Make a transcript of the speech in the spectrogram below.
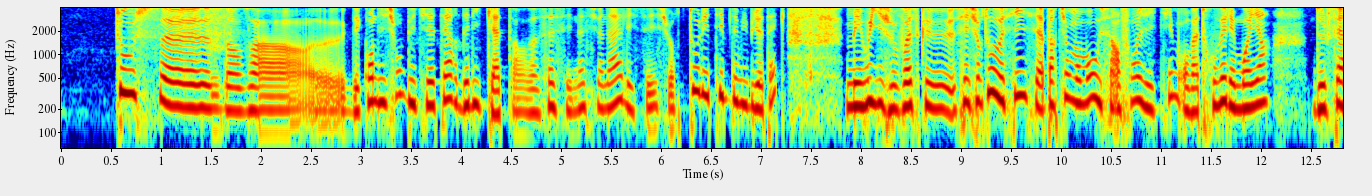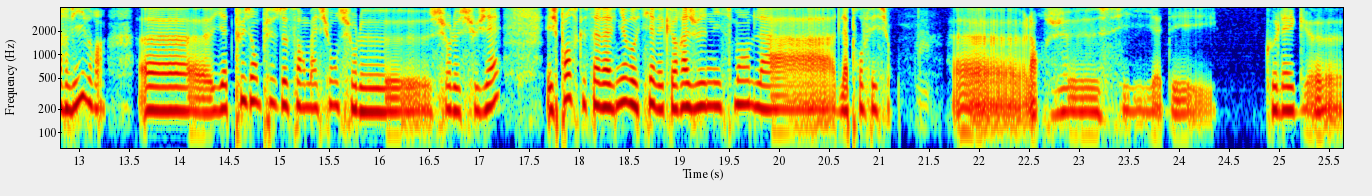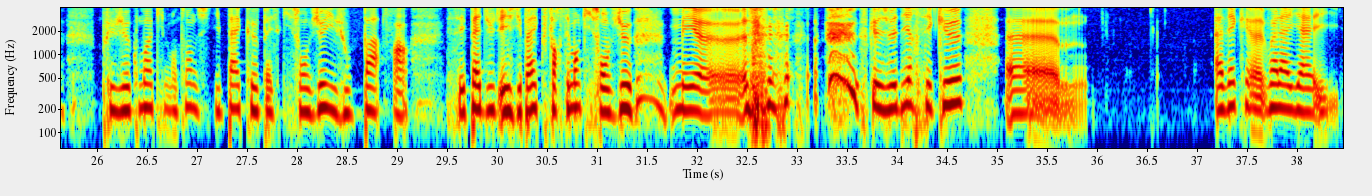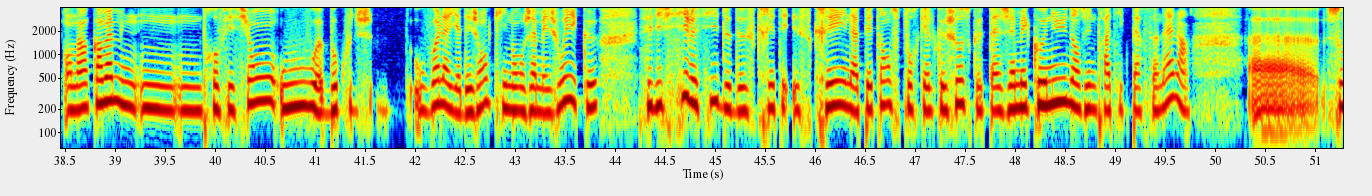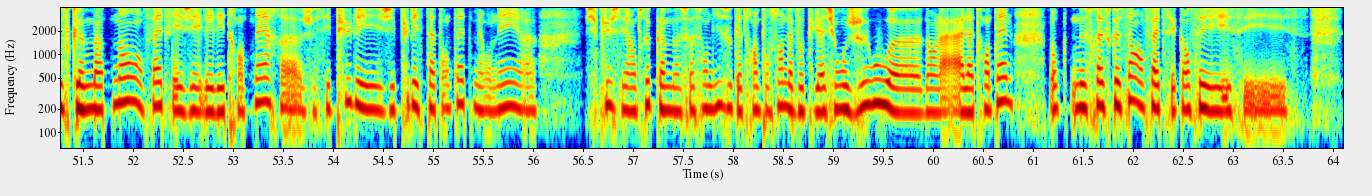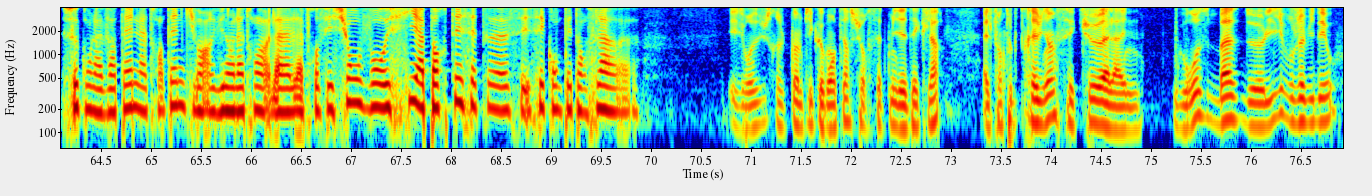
tous euh, dans euh, des conditions budgétaires délicates. hein. Ça, c'est national et c'est sur tous les types de bibliothèques. Mais oui, je vois ce que c'est surtout aussi, c'est à partir du moment où c'est un fonds légitime, on va trouver les moyens de le faire vivre. Euh, Il y a de plus en plus de formations sur le, sujet. Et je pense que ça va venir aussi avec le rajeunissement de la, de la profession. Alors, s'il y a des collègues euh, plus vieux que moi qui m'entendent, je dis pas que parce qu'ils sont vieux, ils jouent pas. hein. C'est pas du et je dis pas forcément qu'ils sont vieux, mais euh, ce que je veux dire, c'est que euh, avec euh, voilà, il y a- on a quand même une, profession où beaucoup de où voilà, il y a des gens qui n'ont jamais joué et que c'est difficile aussi de, de se, créer, se créer une appétence pour quelque chose que tu n'as jamais connu dans une pratique personnelle. Euh, sauf que maintenant, en fait, les, les, les trentenaires, euh, je sais plus j'ai plus les stats en tête, mais on est, euh, je sais plus, c'est un truc comme 70 ou 80% de la population joue euh, à la trentaine. Donc, ne serait-ce que ça, en fait, c'est quand c'est, ceux qui ont la vingtaine, la trentaine, qui vont arriver dans la, profession, vont aussi apporter euh, ces, ces compétences-là. Et j'aimerais juste rajouter un petit commentaire sur cette médiathèque-là. Elle fait un truc très bien, c'est qu'elle a une grosse base de livres jeux vidéo,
